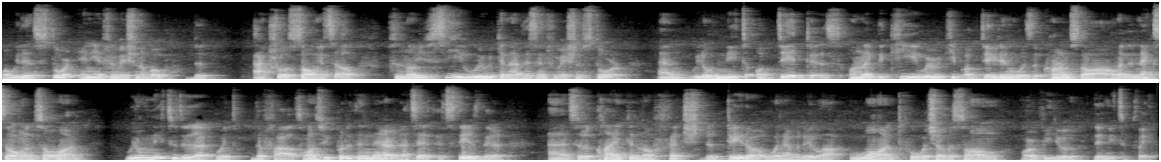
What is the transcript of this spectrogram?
but we didn't store any information about the actual song itself. So now you see where we can have this information stored. And we don't need to update this, unlike the key where we keep updating with the current song and the next song and so on. We don't need to do that with the files. Once we put it in there, that's it. It stays there. And so the client can now fetch the data whenever they want for whichever song or video they need to play.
